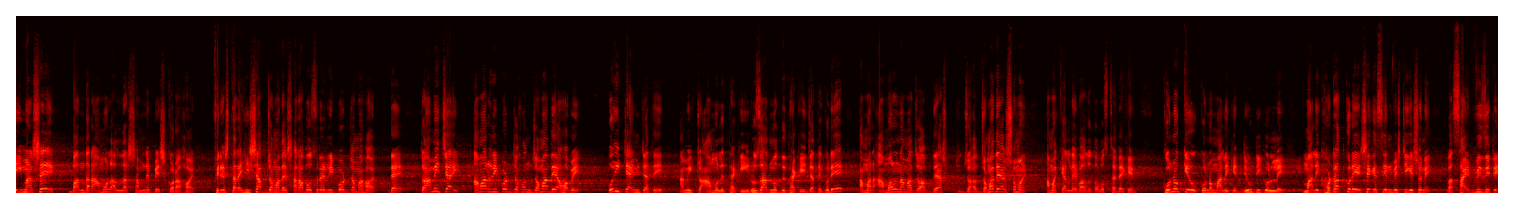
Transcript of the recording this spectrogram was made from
এই মাসে বান্দার আমল আল্লাহর সামনে পেশ করা হয়। ফিরেশ তারা হিসাব জমা দেয়, সারা বছরের রিপোর্ট জমা হয়, দেয়। তো আমি চাই, আমার রিপোর্ট যখন জমা দেওয়া হবে ওই টাইমটাতে আমি একটু আমলে থাকি, রোজার মধ্যে থাকি, যাতে করে আমার আমল নামা জবাব দেওয়া জমা দেওয়ার সময় আমাকে আল্লাহ ইবাদত অবস্থায় দেখেন। কোনো কেউ কোনো মালিকের ডিউটি করলে মালিক হঠাৎ করে এসে গেছে ইনভেস্টিগেশনে বা সাইট ভিজিটে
